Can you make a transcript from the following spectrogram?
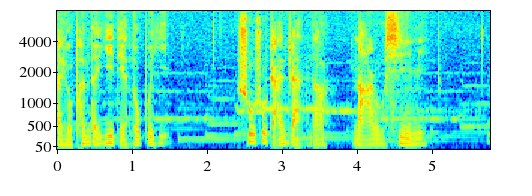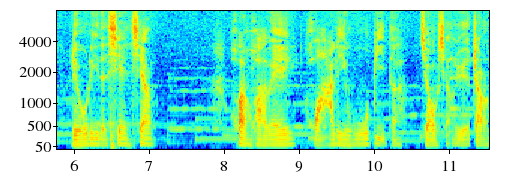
但又喷得一点都不野，舒舒展展的纳入细密、流利的现象，幻化为华丽无比的交响乐章。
